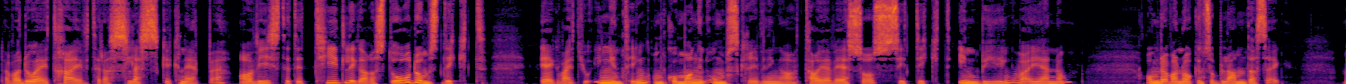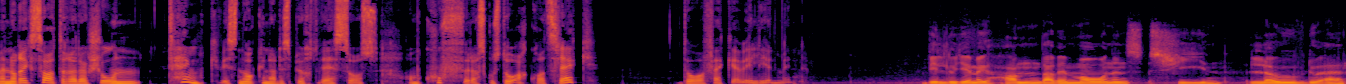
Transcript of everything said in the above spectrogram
Det var da jeg treiv til det sleske knepet og viste til tidligere stordomsdikt. Jeg veit jo ingenting om hvor mange omskrivninger Tarjei Vesaas sitt dikt Innbying var igjennom om det var noen som blanda seg, men når jeg sa til redaksjonen tenk hvis noen hadde spurt Vesaas om hvorfor det skulle stå akkurat slik, da fikk jeg viljen min. Vil du gi meg handa ved månens skin, lov du er,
